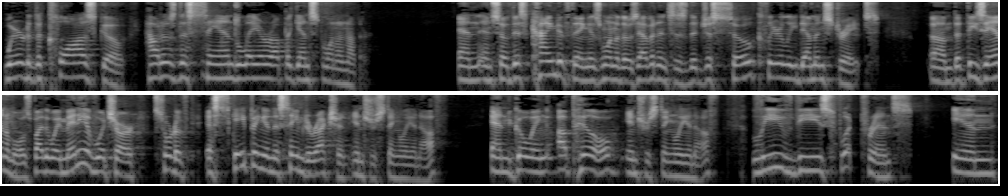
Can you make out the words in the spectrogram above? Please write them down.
Where do the claws go? How does the sand layer up against one another? And, and so, this kind of thing is one of those evidences that just so clearly demonstrates um, that these animals, by the way, many of which are sort of escaping in the same direction, interestingly enough, and going uphill, interestingly enough, leave these footprints in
